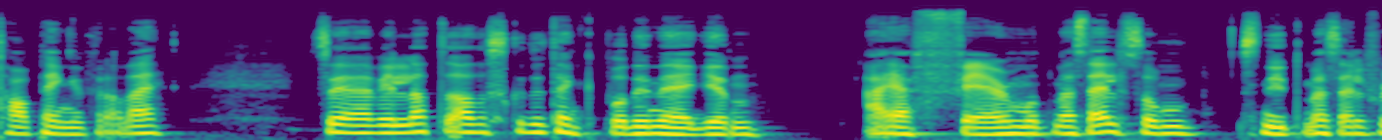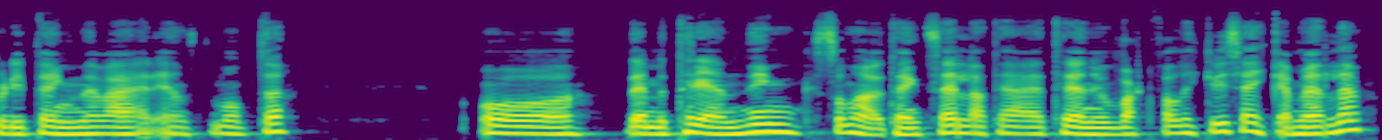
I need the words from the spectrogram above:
ta penger fra deg. Så jeg vil at da skal du tenke på din egen Er jeg fair mot meg selv, som snyter meg selv for de pengene hver eneste måned? Og det med trening, sånn har jeg tenkt selv, at jeg trener jo i hvert fall ikke hvis jeg ikke er medlem.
